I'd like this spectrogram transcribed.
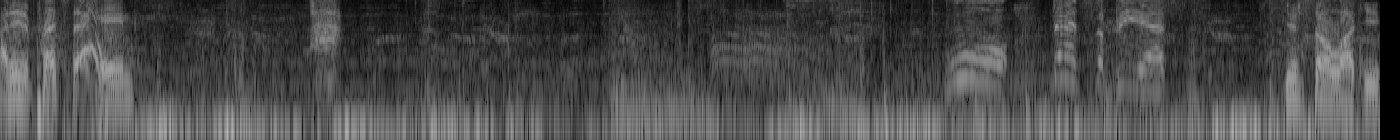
I didn't press that game. Whoa! That's a BS! You're so lucky.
